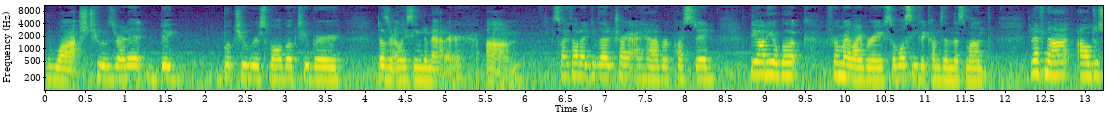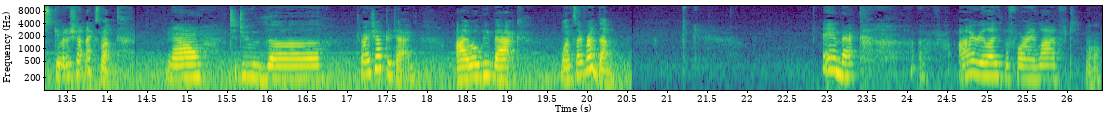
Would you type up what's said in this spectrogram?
watched who has read it. Big booktuber, small booktuber, doesn't really seem to matter. Um, so I thought I'd give that a try. I have requested the audiobook from my library, so we'll see if it comes in this month. And if not, I'll just give it a shot next month. Now, to do the try chapter tag. I will be back once I've read them. Hey, I'm back. I realized before I left, well,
